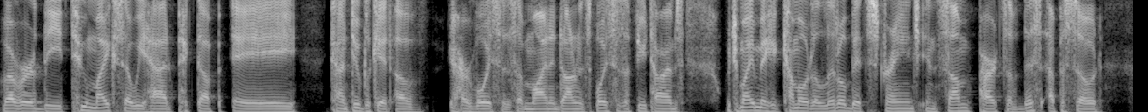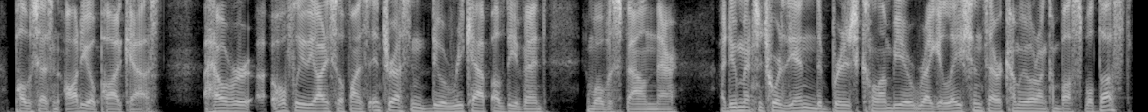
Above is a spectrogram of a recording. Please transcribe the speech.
However, the two mics that we had picked up a kind of duplicate of her voices of mine and Donovan's voices a few times, which might make it come out a little bit strange in some parts of this episode published as an audio podcast. However, hopefully the audience still finds it interesting to do a recap of the event and what was found there. I do mention towards the end the British Columbia regulations that are coming out on combustible dust.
